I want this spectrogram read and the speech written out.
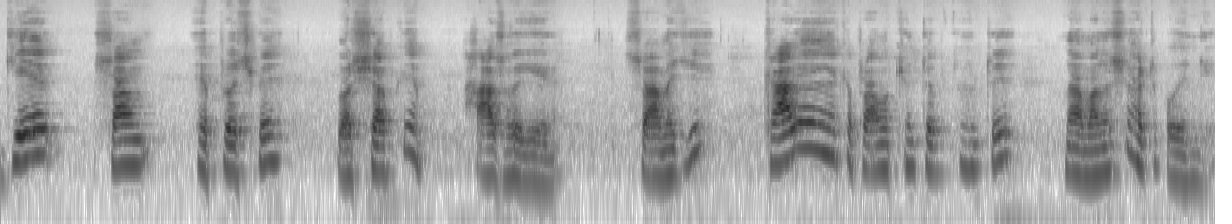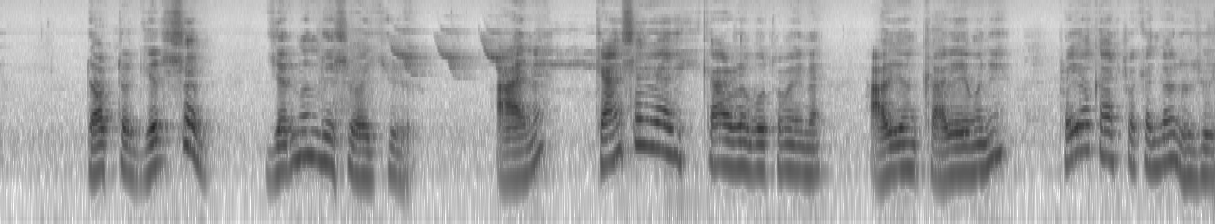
గేర్ సాన్ అప్రోచ్పై వర్క్షాప్కి హాజరయ్యాను. స్వామీజీ కాలేయం యొక్క ప్రాముఖ్యం చెబుతుంటే నా మనసు అట్టుపోయింది డాక్టర్ గెర్సన్ జర్మన్ దేశ వైద్యుడు. ఆయన క్యాన్సర్ వ్యాధికి కారణభూతమైన అవయం కాలేయమని ప్రయోగాత్మకంగా రుజువు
